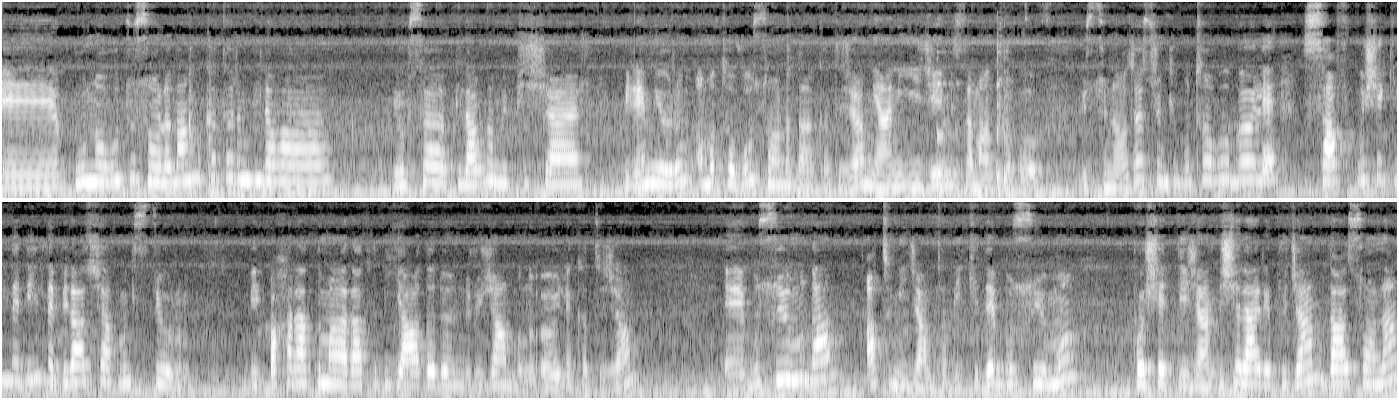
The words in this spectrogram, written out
Ee, bu nohutu sonradan mı katarım pilava? Yoksa pilavla mı pişer? Bilemiyorum ama tavuğu sonradan katacağım. Yani yiyeceğimiz zaman tavuğu üstüne alacağız. Çünkü bu tavuğu böyle saf bu şekilde değil de biraz şey yapmak istiyorum. Bir baharatlı maharatlı bir yağda döndüreceğim bunu. Öyle katacağım. Ee, bu suyumu da atmayacağım tabii ki de. Bu suyumu poşetleyeceğim. Bir şeyler yapacağım. Daha sonra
